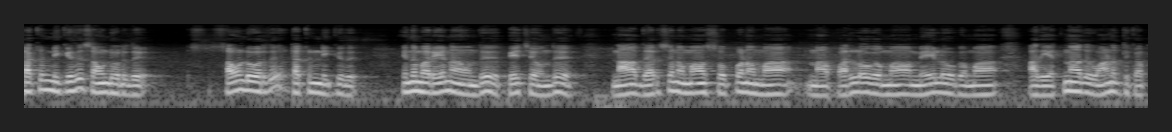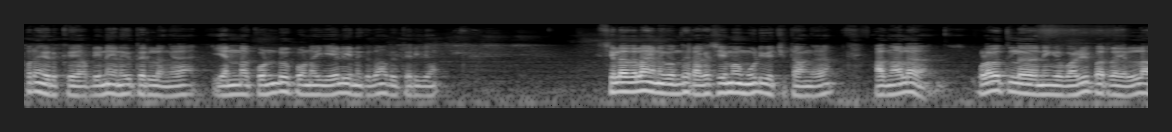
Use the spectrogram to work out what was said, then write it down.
டக்குன்னு நிற்குது சவுண்டு வருது. சவுண்டு வருது டக்குன்னு நிற்குது இந்த மாதிரியே நான் வந்து பேச்சை வந்து நான் தரிசனமா சொப்பனமா நான் பரலோகமாக மேலோகமா அது எத்தனாவது வானத்துக்கு அப்புறம் இருக்குது அப்படின்னு எனக்கு தெரிலங்க என்னை கொண்டு போன ஏலியனுக்கு தான் அது தெரியும். சிலதெல்லாம் எனக்கு வந்து ரகசியமாக மூடி வச்சுட்டாங்க. அதனால் உலகத்தில் நீங்கள் வழிபடுற எல்லா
